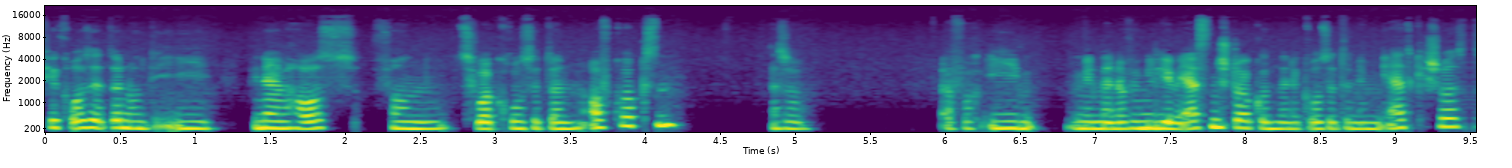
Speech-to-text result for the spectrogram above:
vier Großeltern und ich bin in einem Haus von zwei Großeltern aufgewachsen. Also einfach ich mit meiner Familie im ersten Stock und meine Großeltern im Erdgeschoss.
